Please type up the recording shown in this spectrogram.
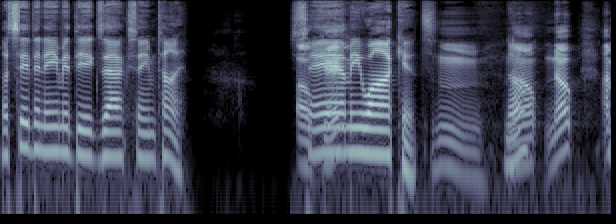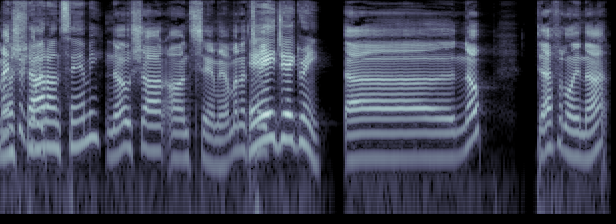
Let's say the name at the exact same time. Okay. Sammy Watkins. Hmm. No? No. Nope. I'm no actually shot gonna, on Sammy? no shot on Sammy. I'm going to take AJ Green. Uh, nope, definitely not.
